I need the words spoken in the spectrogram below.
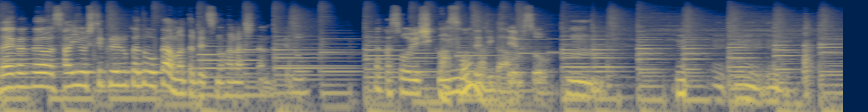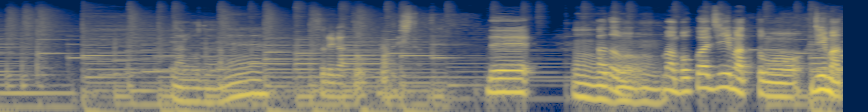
大学側が採用してくれるかどうかはまた別の話なんだけど、なんかそういう仕組みも出てきてるそう。うん。うんうんうんなるほどねそれが TOEFL でしたと。で、あと、まあ僕は GMAT も、GMAT、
